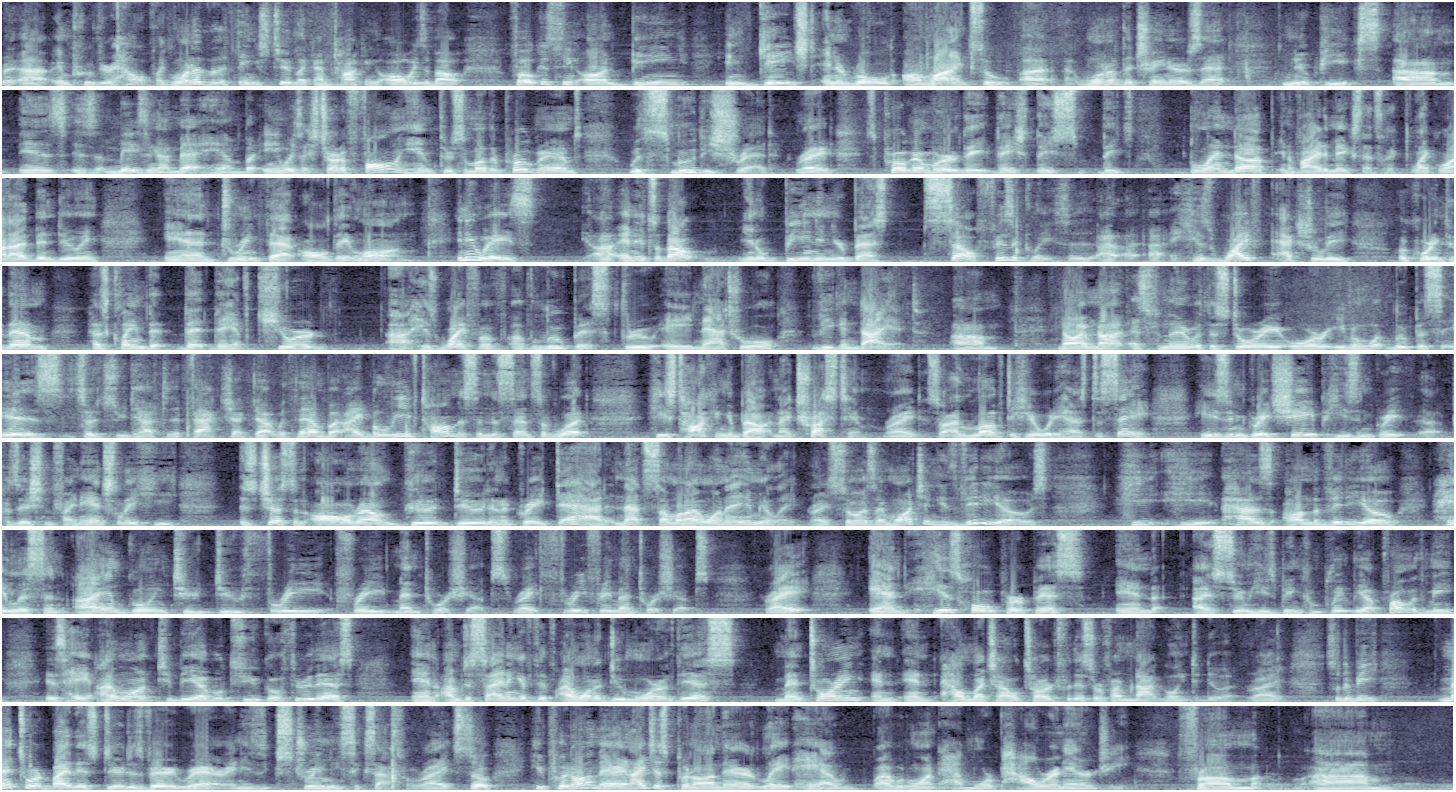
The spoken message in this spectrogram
uh, improve your health. Like one of the things too like i'm talking always about focusing on being engaged and enrolled online. So uh, one of the trainers at new peaks um, is is amazing. I met him but anyways i started following him through some other programs with smoothie shred right? It's a program where they they they, they blend up in a vitamix. That's like, like what i've been doing and drink that all day long. Anyways uh, and it's about you know being in your best self physically. So I, I, his wife actually, according to them, has claimed that that they have cured uh, his wife of, of lupus through a natural vegan diet. Um, now, I'm not as familiar with the story or even what lupus is, so you'd have to fact check that with them. But I believe Thomas in the sense of what he's talking about, and I trust him, right? So I love to hear what he has to say. He's in great shape, he's in great uh, position financially, he is just an all around good dude and a great dad, and that's someone I want to emulate, right? So as I'm watching his videos, he he has on the video, hey, listen, I am going to do three free mentorships, right? Three free mentorships, right? And his whole purpose, and I assume he's being completely upfront with me, is hey, I want to be able to go through this, and I'm deciding if, if I want to do more of this mentoring and and how much I'll charge for this or if I'm not going to do it, right? So to be mentored by this dude is very rare and he's extremely successful, right? So he put on there and I just put on there late, hey, I, I would want to have more power and energy from um,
